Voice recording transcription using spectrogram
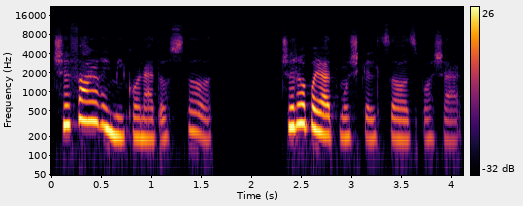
چه فرقی می کند استاد؟ چرا باید مشکل ساز باشد؟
